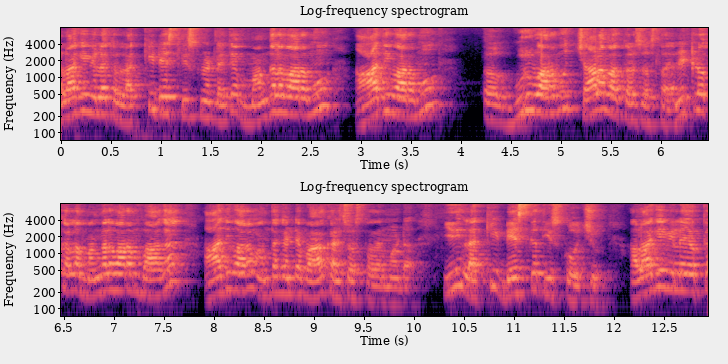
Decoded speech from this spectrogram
అలాగే వీళ్ళ యొక్క లక్కీ డేస్ తీసుకున్నట్లయితే మంగళవారము ఆదివారము గురువారము చాలా బాగా కలిసి వస్తాయి. అన్నింటిలో కల్లా మంగళవారం బాగా ఆదివారం అంతకంటే బాగా కలిసి వస్తుంది అనమాట ఇది లక్కీ డేస్గా తీసుకోవచ్చు. అలాగే వీళ్ళ యొక్క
